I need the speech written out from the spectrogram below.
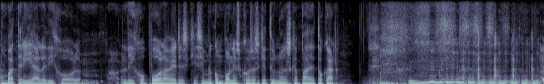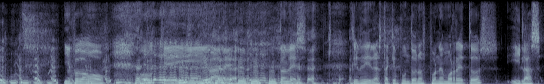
un batería le dijo, le dijo, Paul, a ver, es que siempre compones cosas que tú no eres capaz de tocar. y fue como, ok, vale. Entonces, quiero decir, hasta qué punto nos ponemos retos y las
